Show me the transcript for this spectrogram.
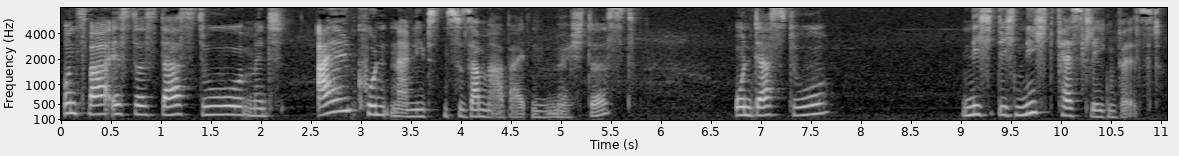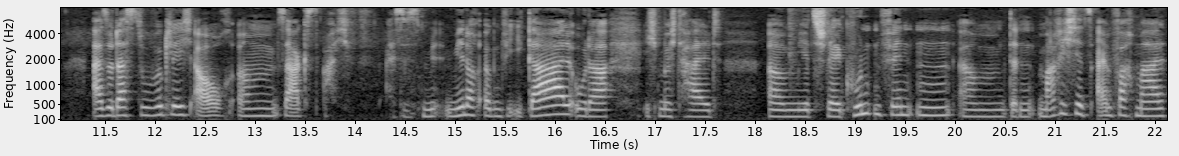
Und zwar ist es, dass du mit allen Kunden am liebsten zusammenarbeiten möchtest und dass du nicht, dich nicht festlegen willst. Also, dass du wirklich auch ähm, sagst, ach, ich, also ist mir, mir doch irgendwie egal oder ich möchte halt ähm, jetzt schnell Kunden finden, ähm, dann mache ich jetzt einfach mal.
